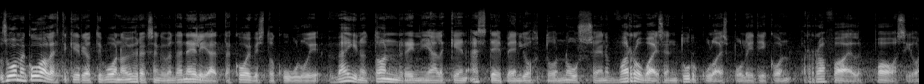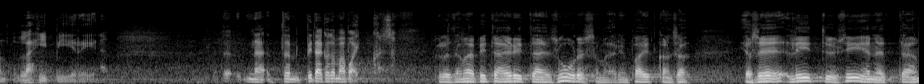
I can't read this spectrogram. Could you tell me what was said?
Suomen Kuvalehti kirjoitti vuonna 1994, että Koivisto kuului Väinö Tannerin jälkeen SDPn johtoon nousseen varovaisen turkulaispolitiikon Rafael Paasion lähipiiriin. Pitääkö tämä paikkansa? Kyllä tämä pitää erittäin suuressa määrin paikkansa. Ja se liittyy siihen, että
